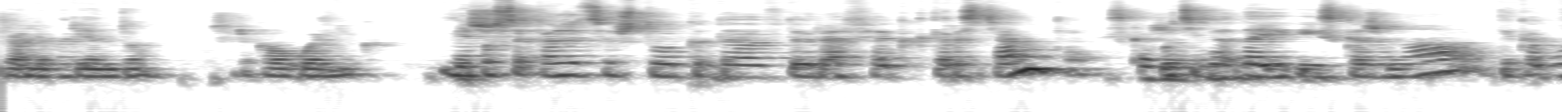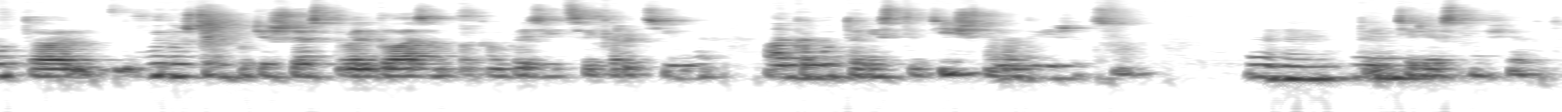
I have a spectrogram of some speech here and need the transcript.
брали в аренду широкоугольник. Мне просто кажется, что когда фотография как-то растянута, искажена. у тебя, да, и искажена, ты как будто вынужден путешествовать глазом по композиции картины. Она как будто не статична, она движется. Mm-hmm. Это интересный эффект.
